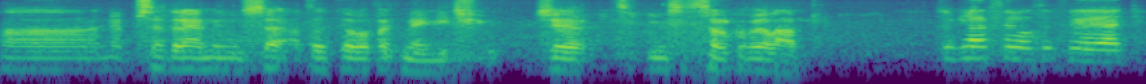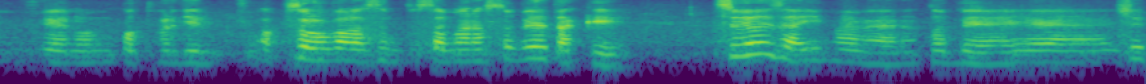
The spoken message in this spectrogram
a nepřetrénuju se a to tělo tak nejničím, že cítím se celkově lépe. Tuhle filozofie já ti můžu jenom potvrdit. Absolvovala jsem to sama na sobě taky. Co je zajímavé na tobě, je, že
